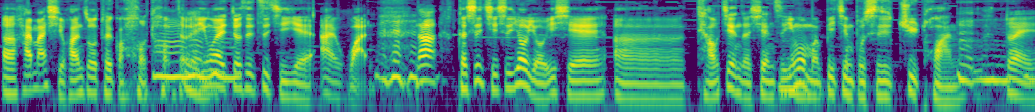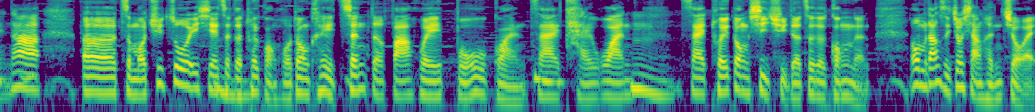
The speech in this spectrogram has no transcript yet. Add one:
呃，还蛮喜欢做推广活动的，嗯、因为就是自己也爱玩。嗯、那可是其实又有一些呃条件的限制，嗯、因为我们毕竟不是剧团。对，那呃，怎么去做一些这个推广活动，可以真的发挥博物馆在台湾嗯在推动戏曲的这个功能？嗯、我们当时就想很久，哎，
